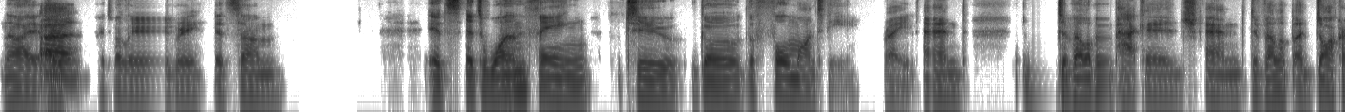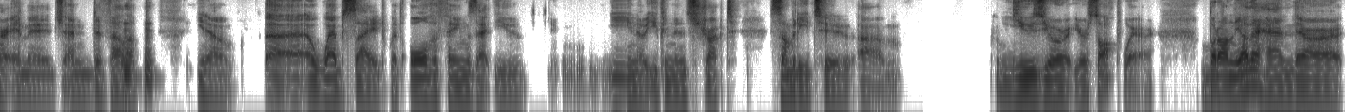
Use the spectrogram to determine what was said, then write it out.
No, I, uh, I, I totally agree. It's um it's it's one thing to go the full Monty, right? And develop a package and develop a Docker image and develop, you know, a, a, website with all the things that you, you know, you can instruct somebody to um, use your your software. But on the other hand, there are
